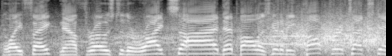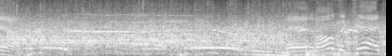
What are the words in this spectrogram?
play fake, now throws to the right side. That ball is going to be caught for a touchdown. And on the catch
